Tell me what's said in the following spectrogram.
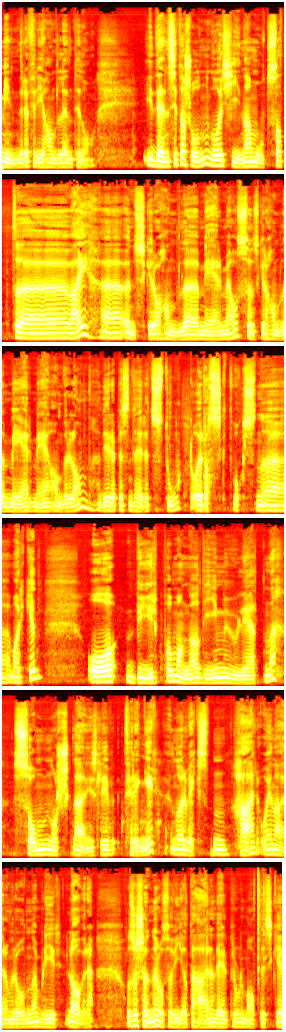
mindre frihandel enn til nå. I den situasjonen går Kina motsatt uh, vei. Uh, ønsker å handle mer med oss, ønsker å handle mer med andre land. De representerer et stort og raskt voksende marked og byr på mange av de mulighetene som norsk næringsliv trenger når veksten her og i nærområdene blir lavere. Og så skjønner også vi at det er en del problematiske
